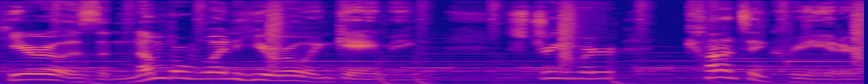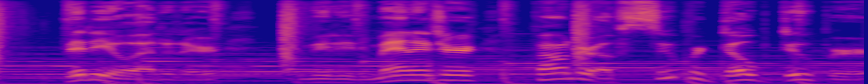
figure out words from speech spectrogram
Hero is the number one hero in gaming, streamer, content creator, video editor, community manager, founder of Super Dope Duper,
